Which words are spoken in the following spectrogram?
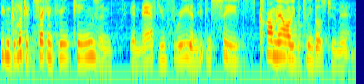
You can look at 2 Kings and in Matthew 3, and you can see commonality between those two men.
